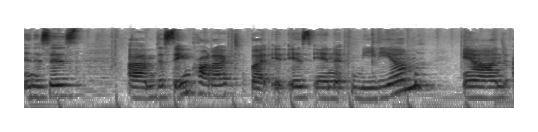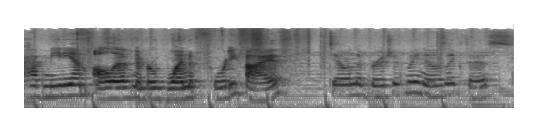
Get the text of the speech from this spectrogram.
And this is um, the same product, but it is in medium and I have medium olive number 145. Down the bridge of my nose like this.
